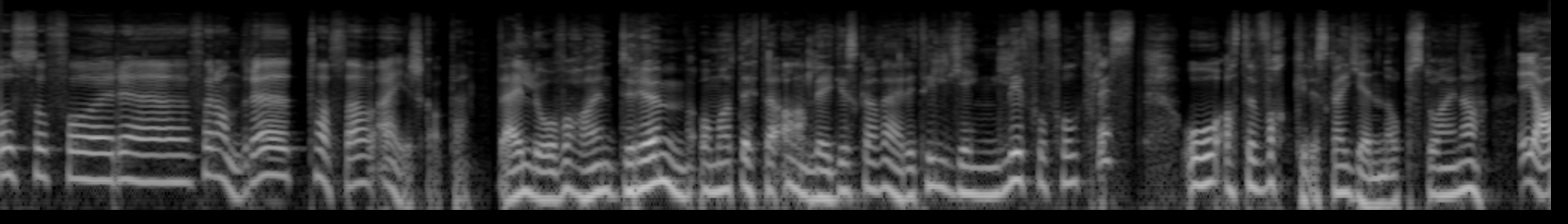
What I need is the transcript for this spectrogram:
Og så får, eh, får andre ta seg av eierskapet. Det er lov å ha en drøm om at dette anlegget skal være tilgjengelig for folk flest, og at det vakre skal gjenoppstå, Aina. Ja,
